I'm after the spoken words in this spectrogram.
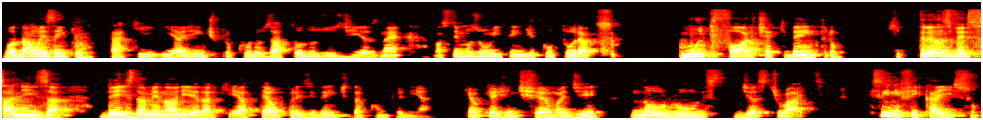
vou dar um exemplo, tá aqui e a gente procura usar todos os dias, né? Nós temos um item de cultura muito forte aqui dentro que transversaliza desde a menor hierarquia até o presidente da companhia, que é o que a gente chama de No Rules, Just Right. O que significa isso?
